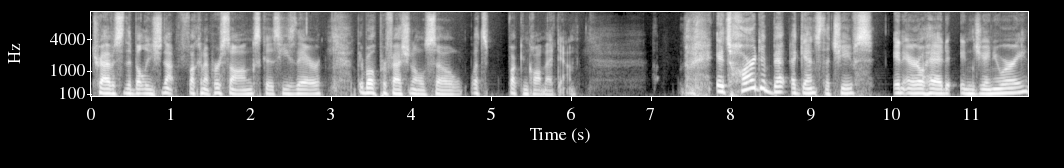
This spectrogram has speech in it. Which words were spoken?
Travis in the building, she's not fucking up her songs because he's there. They're both professionals, so let's fucking calm that down. It's hard to bet against the Chiefs in Arrowhead in January.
